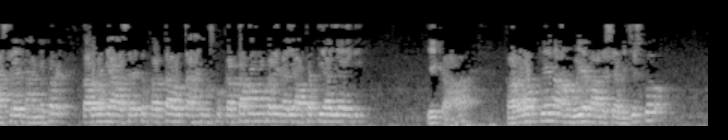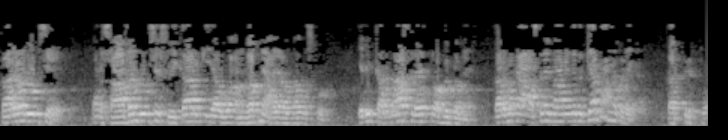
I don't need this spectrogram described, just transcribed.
आश्रय मानने पर, कर्म के आश्रय तो कर्ता होता है, उसको कर्ता मानना पड़ेगा, ये आपत्ति आ जाएगी। ये कहा कर्मत्व अनुभूय मानस्य जिसको कारण रूप से मैंने साधन रूप से स्वीकार किया हुआ, अनुभव में आया होगा उसको, यदि कर्माश्रय तो अभिगम है, कर्म का आश्रय मानेंगे तो क्या मानना पड़ेगा? कर्तृत्व,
